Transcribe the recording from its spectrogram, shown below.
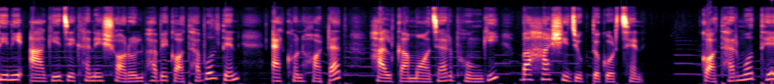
তিনি আগে যেখানে সরলভাবে কথা বলতেন, এখন হঠাৎ হালকা মজার ভঙ্গি বা হাসি যুক্ত করছেন। কথার মধ্যে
